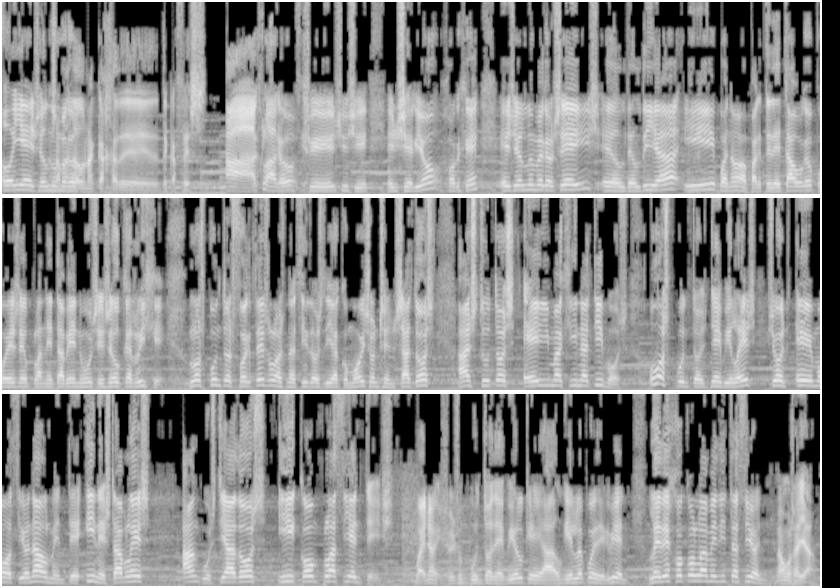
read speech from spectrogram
Oye, es el Nos ha número. mandado una caja de, de cafés. Ah, claro, sí, sí, sí. ¿En serio, Jorge? Es el número 6, el del día, y bueno, aparte de Tauro, pues el planeta Venus es el que rige. Los puntos fuertes, los nacidos día como hoy, son sensatos, astutos e imaginativos. Los puntos débiles son emocionalmente inestables, angustiados y complacientes. Bueno, eso es un punto débil que a alguien le puede ir bien. Le dejo con la meditación. Vamos allá.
